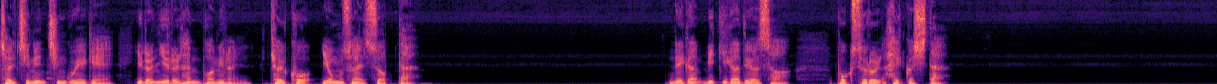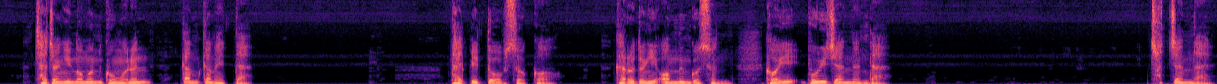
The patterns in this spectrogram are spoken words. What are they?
절친인 친구에게 이런 일을 한 범인을 결코 용서할 수 없다. 내가 미끼가 되어서 복수를 할 것이다. 자정이 넘은 공원은 깜깜했다. 달빛도 없었고 가로등이 없는 곳은 거의 보이지 않는다. 첫째 날,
